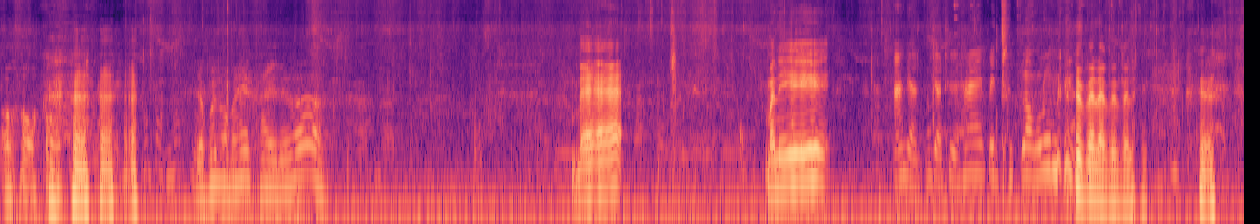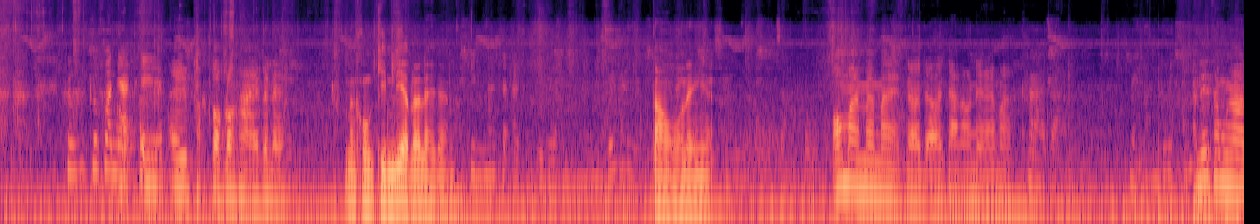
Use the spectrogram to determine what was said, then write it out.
โอ้โหอย่าเพิ่งเอาไปให้ใครเด้อแบะมานี้ อะเดี๋ยวเดี๋ยวถือให้ไปลองรูปหน่อยไม่เป็นไรไม่เป็นไร ทุกทุกคนอยากเทสไอ้ผักตบเราหายไปไหนมันคงกินเรียบแล้วแหละอาจารย์ กินน่าจะอาจจะกินแล้วเต่าอะไรเงี้ย อ๋อไม่ไม่ไม่เดี๋ยวเดี๋ยวอาจารย์เอาแหนมา ค่ะจ้ะอันนี้ทำงาน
